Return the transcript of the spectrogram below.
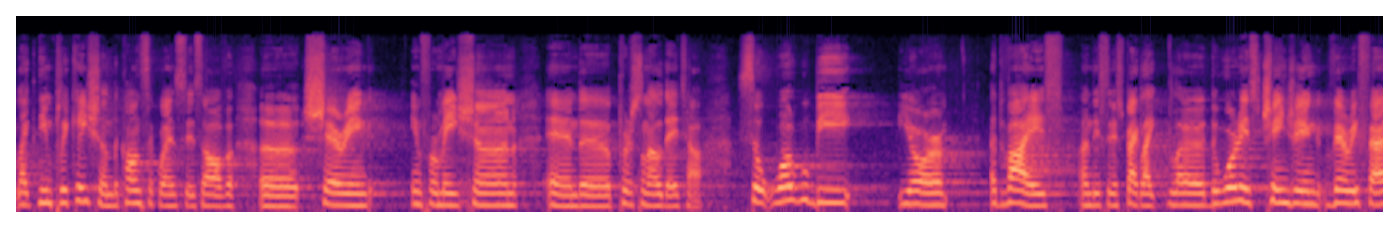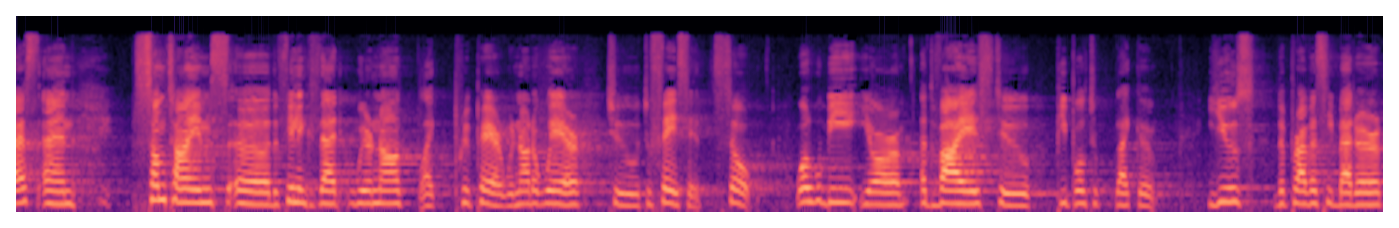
like the implication, the consequences of uh, sharing information and uh, personal data. So, what would be your advice on this respect? Like, uh, the world is changing very fast, and sometimes uh, the feeling is that we're not like prepared, we're not aware to, to face it. So, what would be your advice to people to like uh, use the privacy better,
